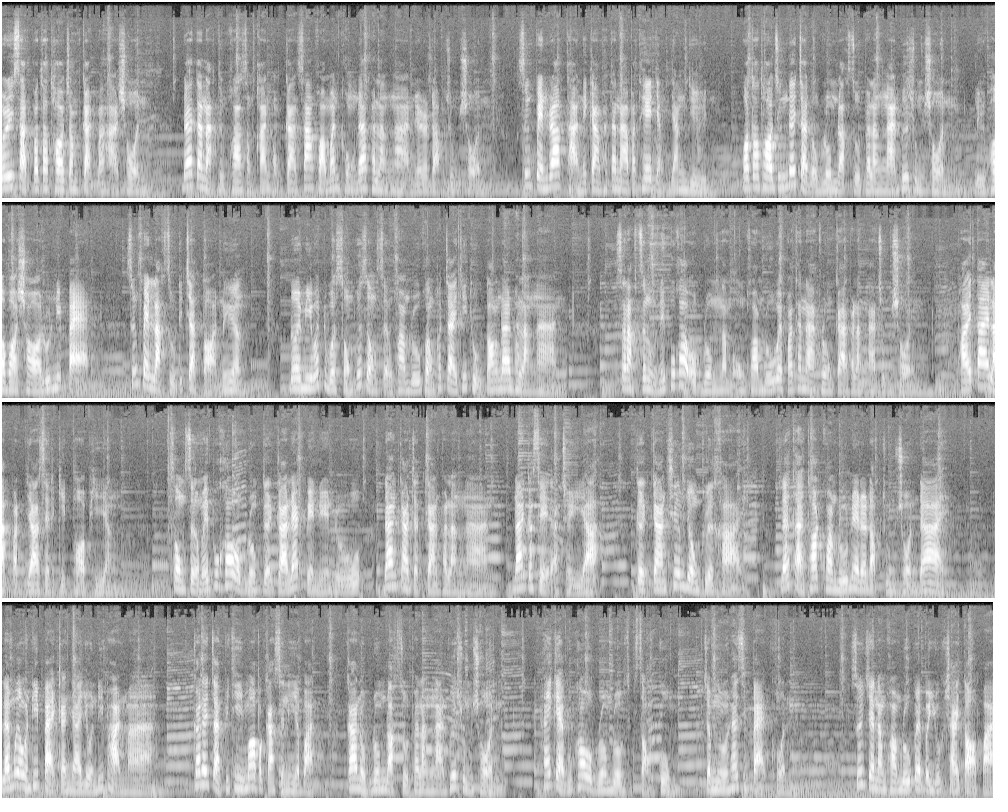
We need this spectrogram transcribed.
บริษัทปตทจำกัดมหาชน ได้ตระหนักถึงความสำคัญของการสร้างความมั่นคงด้านพลังงานในระดับชุมชน ซึ่งเป็นรากฐานในการพัฒนาประเทศอย่างยั่งยืน ปตทจึงได้จัดอบรมหลักสูตรพลังงานเพื่อชุมชน หรือพบช รุ่นที่ 8 ซึ่งเป็นหลักสูตรที่จัดต่อเนื่อง โดยมีวัตถุประสงค์เพื่อส่งเสริมความรู้ความเข้าใจที่ถูกต้องด้านพลังงาน สนับสนุนให้ผู้เข้าอบรมนำองค์ความรู้ไปพัฒนาโครงการพลังงานชุมชน ภายใต้หลักปรัชญาเศรษฐกิจพอเพียง ส่งเสริมให้ผู้เข้าอบรมเกิดการแลกเปลี่ยนเรียนรู้ ด้านการจัดการพลังงาน ด้านเกษตรอัจฉริยะ เกิดการเชื่อมโยงเครือข่าย และถ่ายทอดความรู้ในระดับชุมชนได้ และเมื่อวันที่ 8 กันยายนที่ผ่านมา ก็ได้จัดพิธีมอบประกาศนียบัตร การอบรมหลักสูตรพลังงานเพื่อชุมชน ให้แก่ผู้เข้าอบรมรวม 12 กลุ่มจำนวน 58 คน ซึ่งจะนำความรู้ไปประยุกต์ใช้ต่อไป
